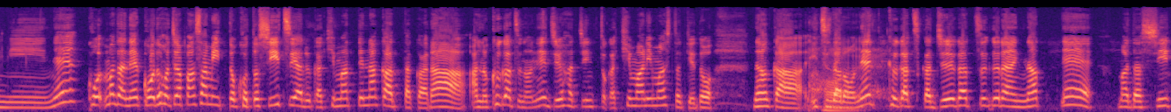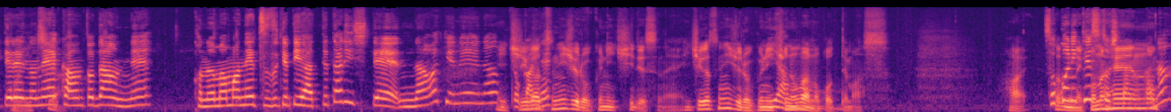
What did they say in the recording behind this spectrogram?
にねこまだね Code for Japan Summit 今年いつやるか決まってなかったからあの9月のね18日とか決まりましたけどなんかいつだろうね、9月か10月ぐらいになってまだ C テレのねカウントダウンねこのままね続けてやってたりしてなわけねえなと1か月ね26日ですね。1月26日のが残ってますはい。そこにテストしたのかな、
